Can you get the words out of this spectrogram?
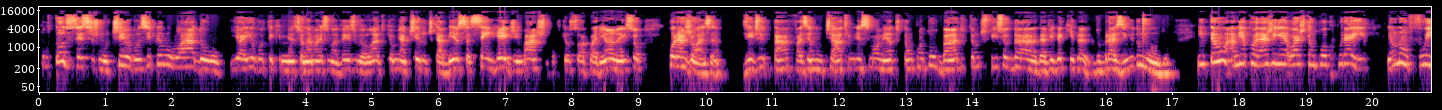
por todos esses motivos, e pelo lado, e aí eu vou ter que mencionar mais uma vez o meu lado, que eu me atiro de cabeça, sem rede embaixo, porque eu sou aquariana e sou corajosa de estar fazendo um teatro nesse momento tão conturbado, tão difícil da, da vida aqui da, do Brasil e do mundo. Então, a minha coragem, eu acho que é um pouco por aí. Eu não fui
